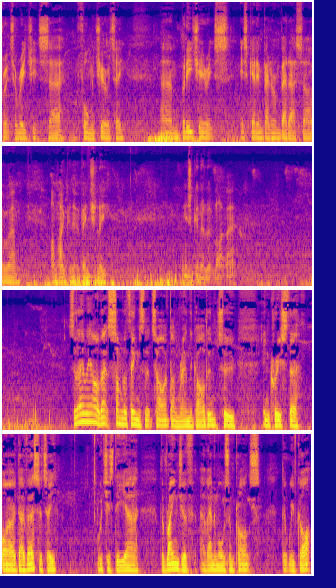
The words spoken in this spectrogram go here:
for it to reach its uh, full maturity. Um, but each year it's it's getting better and better. So um, I'm hoping that eventually it's going to look like that. So there we are, that's some of the things that I've done around the garden to increase the biodiversity, which is the, uh, the range of, of animals and plants that we've got.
